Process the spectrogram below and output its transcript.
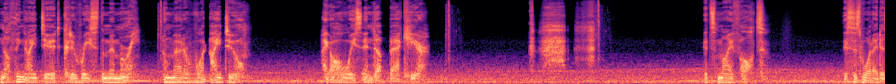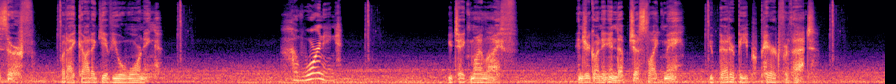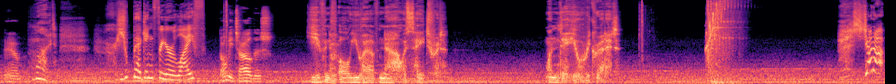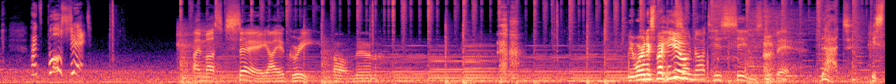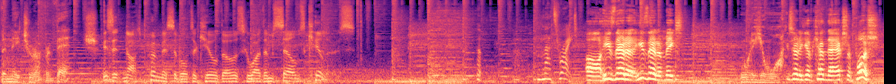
nothing I did could erase the memory. No matter what I do, I always end up back here. It's my fault. This is what I deserve. But I gotta give you a warning. A warning. You take my life, and you're going to end up just like me. You better be prepared for that. Damn. What? Are you begging for your life? Don't be childish. Even if all you have now is hatred, one day you'll regret it. Shut up! That's bullshit! I must say, I agree. Oh man. We weren't expecting These you. are not his sins to bear. That is the nature of revenge. Is it not permissible to kill those who are themselves killers? That's right. Oh, he's there to he's there to make What do you want? he's there to give Ken that extra push.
